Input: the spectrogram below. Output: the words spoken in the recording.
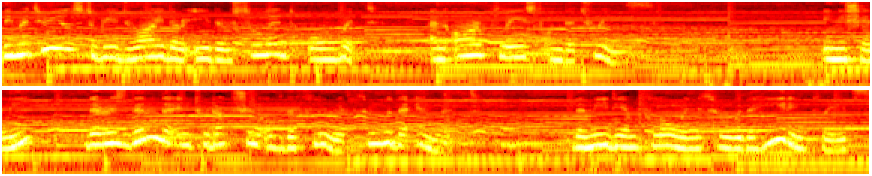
The materials to be dried are either solid or wet and are placed on the trays. Initially, there is then the introduction of the fluid through the inlet. The medium flowing through the heating plates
